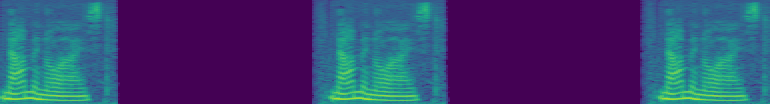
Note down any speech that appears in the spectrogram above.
Nominalized. Nominalized. Nominalized.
